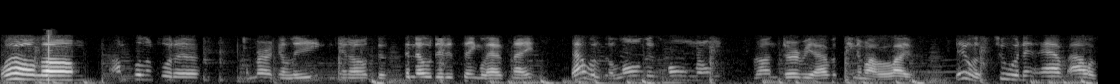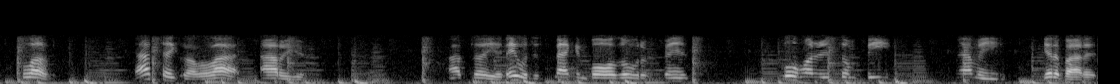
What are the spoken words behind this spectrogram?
Well, um, I'm pulling for the American League, you know, because Cano did his thing last night. That was the longest home run run derby I ever seen in my life. It was two and a half hours plus. That takes a lot out of you. I tell you, they were just smacking balls over the fence, 400 some feet. I mean, forget about it.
